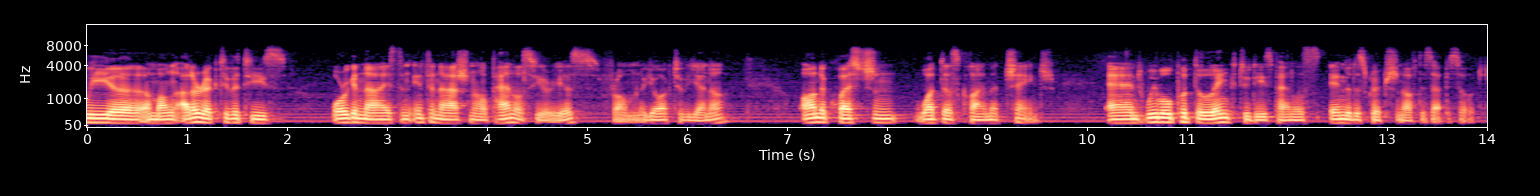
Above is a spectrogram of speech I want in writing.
We, uh, among other activities, organized an international panel series from New York to Vienna on the question what does climate change? And we will put the link to these panels in the description of this episode.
